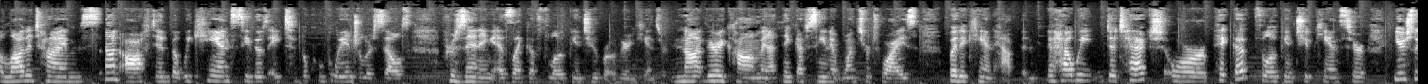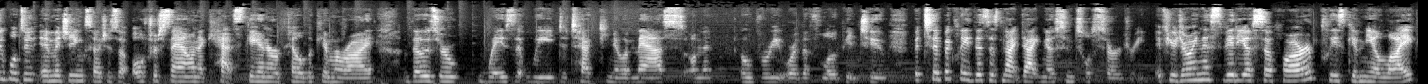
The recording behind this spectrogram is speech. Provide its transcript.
a lot of times, not often, but we can see those atypical glandular cells presenting as like a fallopian tube or ovarian cancer. Not very common. I think I've seen it once or twice, but it can happen. Now, how we detect or pick up fallopian tube cancer, usually we'll do imaging such as an ultrasound, a CAT scan, or a pelvic MRI. Those are ways that we detect, you know, a mass on the ovary or the fallopian tube. But typically, this is not diagnosed until surgery. If you're enjoying this video so far, please give me a like.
